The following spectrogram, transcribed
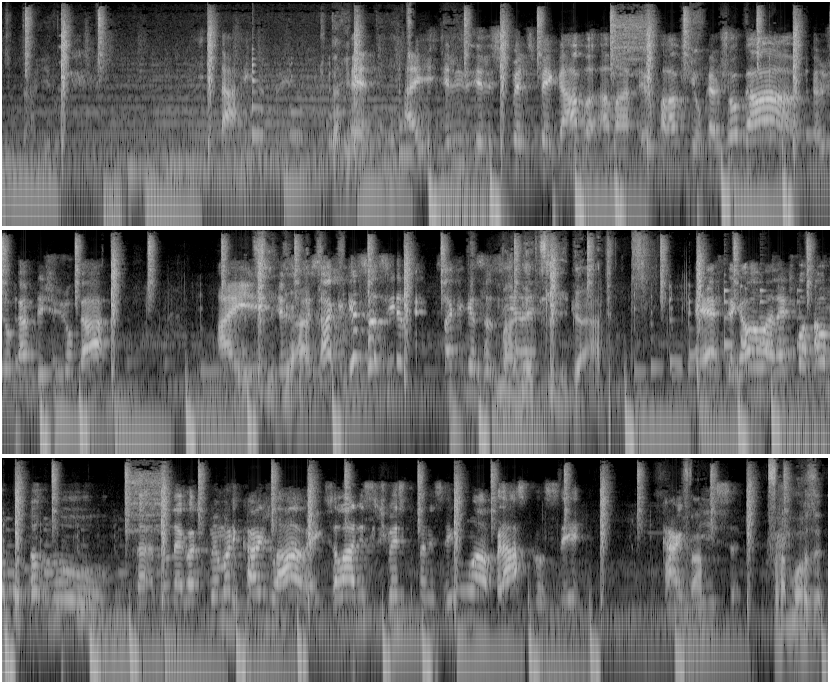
Guitar Hero? Guitar Hero 3. É, aí eles, eles, tipo, eles pegavam, a, eu falava assim, eu quero jogar, eu quero jogar, me deixa jogar. Aí, eles, sabe o que, que eles faziam? Sabe o que, eles faziam? Manete ligado. É, pegava a manete e botava no botão, no, na, no negócio do memory card lá, velho. Sei lá, se estiver escutando isso aí, um abraço pra você. Carniça. Famosa,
